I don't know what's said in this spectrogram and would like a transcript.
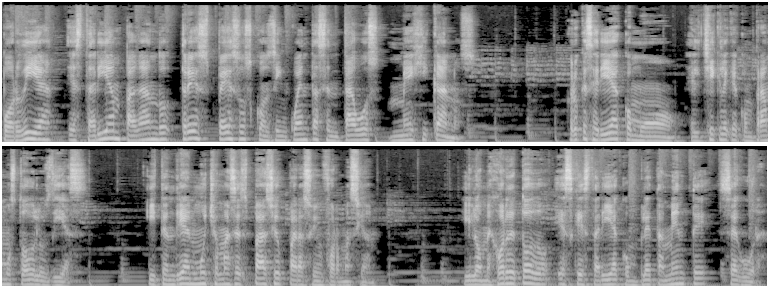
por día estarían pagando 3 pesos con 50 centavos mexicanos. Creo que sería como el chicle que compramos todos los días y tendrían mucho más espacio para su información. Y lo mejor de todo es que estaría completamente segura.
